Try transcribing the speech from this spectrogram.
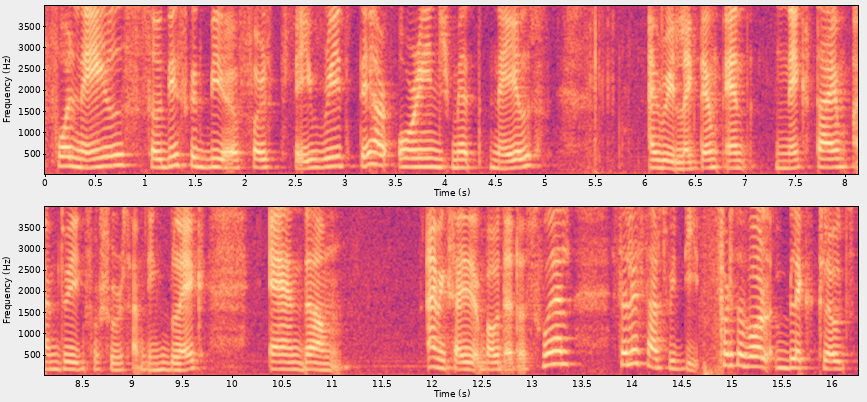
fall nails, so this could be a first favorite. They are orange matte nails. I really like them and next time I'm doing for sure something black and um, I'm excited about that as well. So let's start with these. First of all, black clothes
